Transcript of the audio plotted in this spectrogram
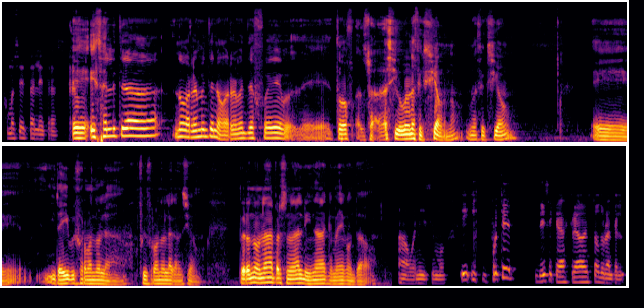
cómo es estas letras? Eh, esa letra, no, realmente no, realmente fue eh, todo, o sea, ha sido una ficción, ¿no? Una ficción. Eh, y de ahí fui formando la, fui formando la canción. Pero no, nada personal ni nada que me haya contado. Ah, buenísimo. ¿Y, y por qué dice que has creado esto durante el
